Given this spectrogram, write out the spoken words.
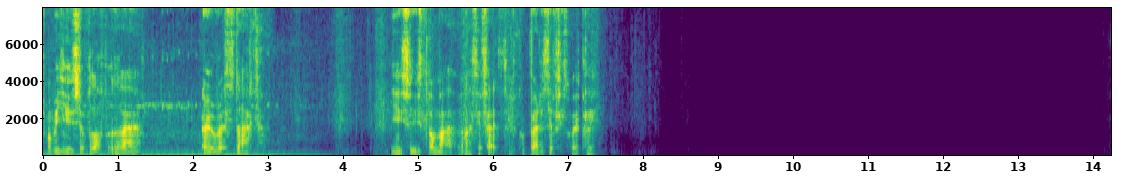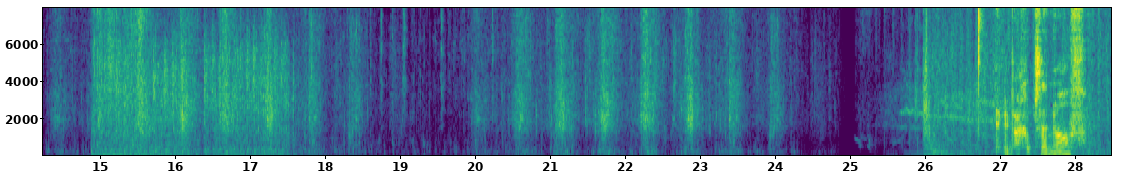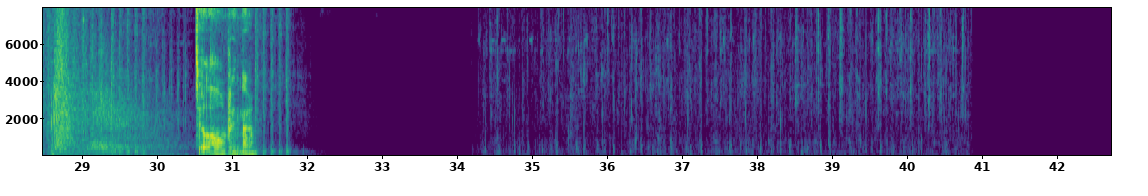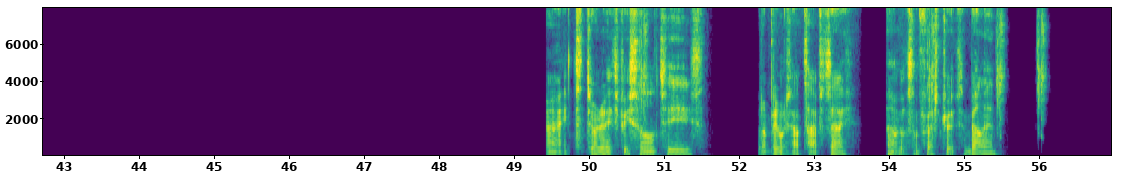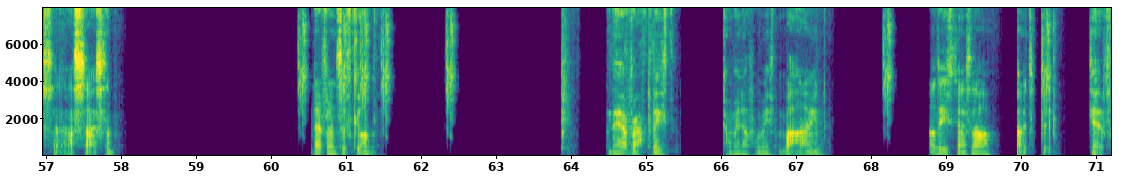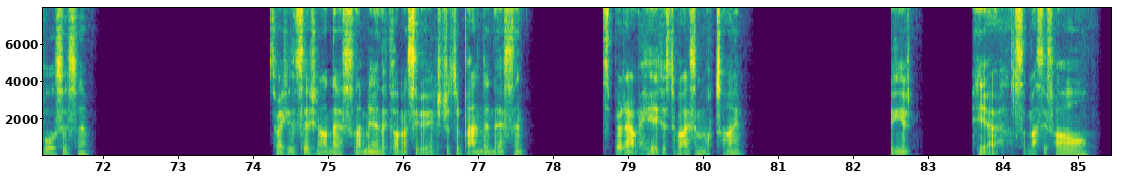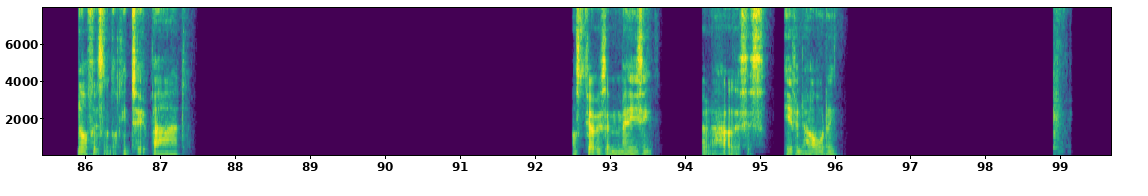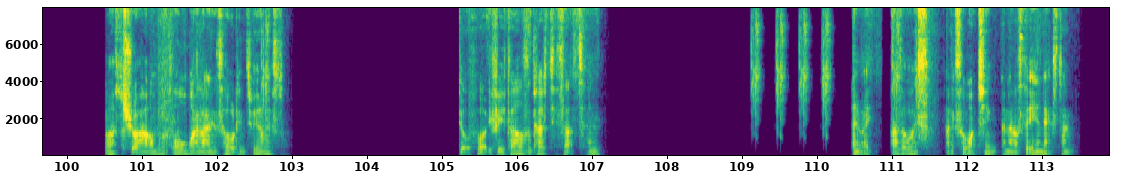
Probably used up a lot of their overstack. Usually he's combat like effect relatively quickly. To the north. Still holding though. Alright, 283 sorties. But I'm pretty much out of time for today. Oh, I've got some fresh troops in Berlin. So that's nice of them. Netherlands have gone. They are rapidly coming up on me from behind. Oh, these guys are starting to get forces there. To make a decision on this, let me know in the comments if you just abandon this and spread out here just to buy some more time. Yeah, that's a massive hole. North isn't looking too bad. Moscow is amazing. I don't know how this is even holding. I'm not sure how all my lines holding to be honest. Got 43,000 casualties that turn. Um, anyway, as always, thanks for watching and I'll see you next time.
